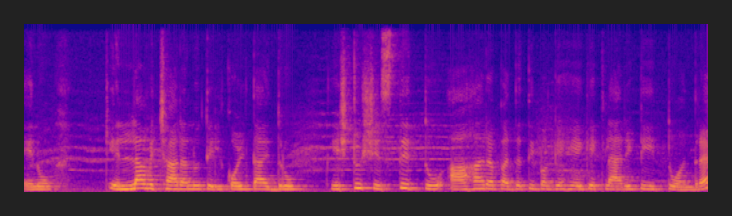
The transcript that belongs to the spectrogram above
ಏನು ಎಲ್ಲ ವಿಚಾರನೂ ತಿಳ್ಕೊಳ್ತಾ ಇದ್ದರು ಎಷ್ಟು ಶಿಸ್ತಿತ್ತು? ಆಹಾರ ಪದ್ಧತಿ ಬಗ್ಗೆ ಹೇಗೆ ಕ್ಲಾರಿಟಿ ಇತ್ತು ಅಂದರೆ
